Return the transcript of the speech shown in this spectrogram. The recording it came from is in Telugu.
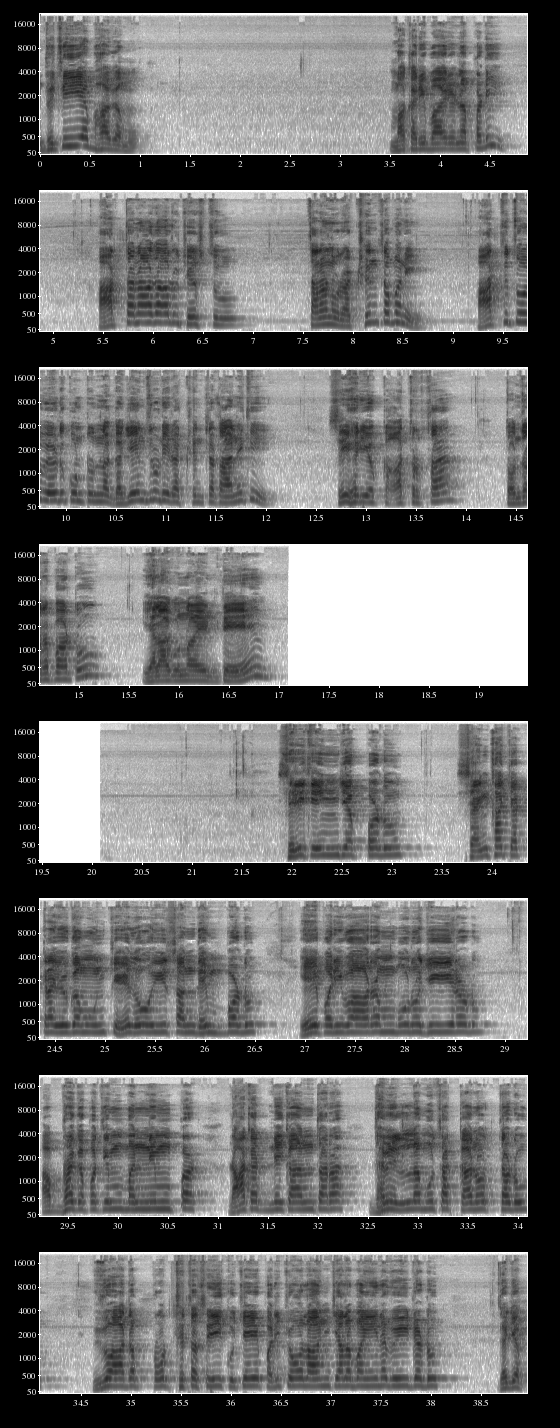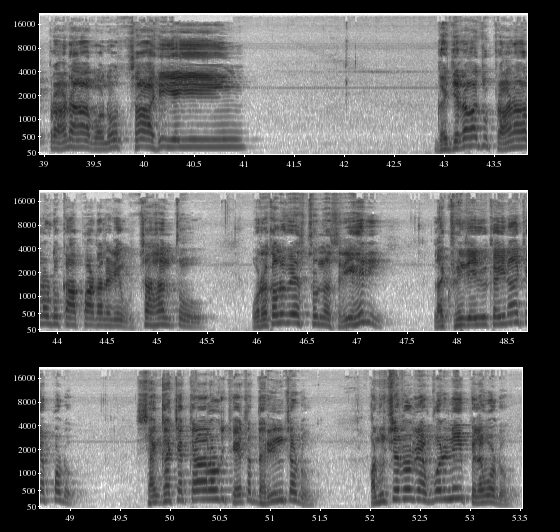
ద్వితీయ భాగము. మకరిబారిన పడి ఆర్తనాదాలు చేస్తూ తనను రక్షించమని ఆర్తితో వేడుకుంటున్న గజేంద్రుడి రక్షించటానికి శ్రీహరి యొక్క ఆతృత తొందరపాటు ఎలాగున్నాయంటే సిరికింజెప్పడు ఈ సంధింపడు ఏ పరివారంబును జీరడు. అభ్రగపతిం మన్నింప డాకర్ణికాంతర ధమిల్లము చక్కనొత్తడు. వివాద ప్రోత్థిత శ్రీకుచే పరిచోలాంచలమైన వీడడు. గజ ప్రాణావనోత్సాహి అయి గజరాజు ప్రాణాలను కాపాడాలనే ఉత్సాహంతో ఉరకలు వేస్తున్న శ్రీహరి లక్ష్మీదేవికైనా చెప్పడు. శంఖచక్రాలను చేత ధరించడు. అనుచరులను ఎవ్వరినీ పిలవడు.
